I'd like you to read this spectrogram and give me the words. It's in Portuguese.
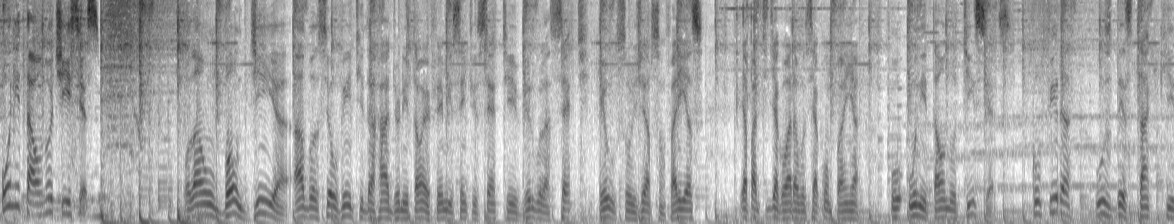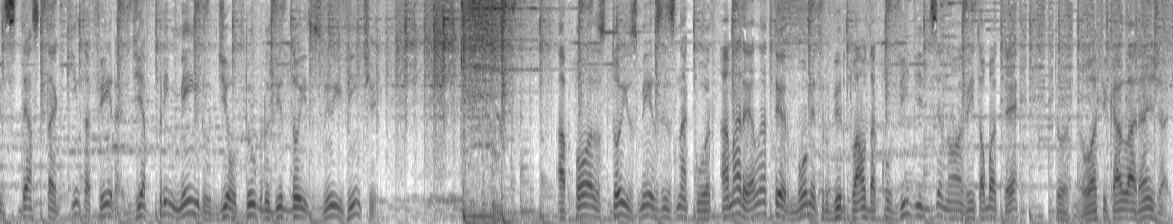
Unital Notícias. Olá, um bom dia a você ouvinte da Rádio Unital FM 107,7. Eu sou Gerson Farias e a partir de agora você acompanha o Unital Notícias. Confira os destaques desta quinta-feira, dia 1 de outubro de 2020. Após dois meses na cor amarela, termômetro virtual da Covid-19 em Taubaté tornou a ficar laranja.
